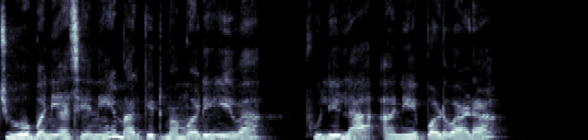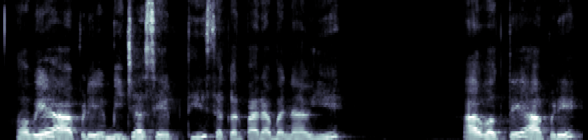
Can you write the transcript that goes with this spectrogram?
જુઓ બન્યા છે ને માર્કેટમાં મળે એવા ફૂલેલા અને પડવાળા. હવે આપણે બીજા શેપથી શક્કરપારા બનાવીએ. આ વખતે આપણે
